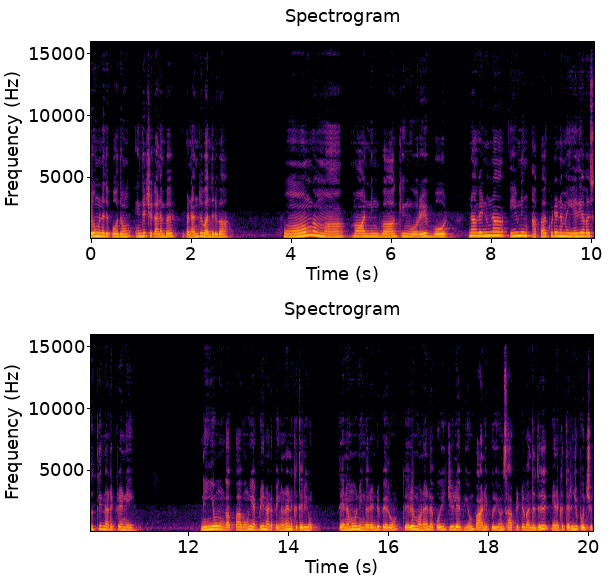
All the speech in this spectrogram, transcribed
தூங்குனது போதும். எந்திரிச்சு கிளம்பு. இப்போ நந்து வந்துடுவா. போங்கம்மா. மார்னிங் வாக்கிங் ஒரே போர் நான் வேணும்னா ஈவினிங் அப்பா கூட நம்ம ஏரியாவை சுற்றி நடக்கிறேனே. நீயும் உங்கள் அப்பாவும் எப்படி நடப்பீங்கன்னு எனக்கு தெரியும். தினமும் நீங்கள் ரெண்டு பேரும் தெரு முனையில் போய் ஜிலேபியும் பானிபூரியும் சாப்பிட்டுட்டு வந்தது எனக்கு தெரிஞ்சு போச்சு.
